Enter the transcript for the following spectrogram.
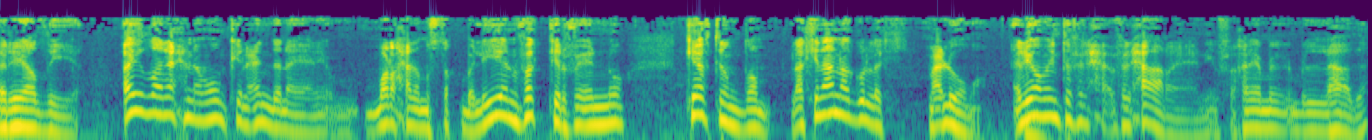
رياضية. أيضا إحنا ممكن عندنا يعني مرحلة مستقبلية نفكر في إنه كيف تنضم. لكن أنا أقول لك معلومة. اليوم أنت في في الحارة يعني خلينا بالهذا.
